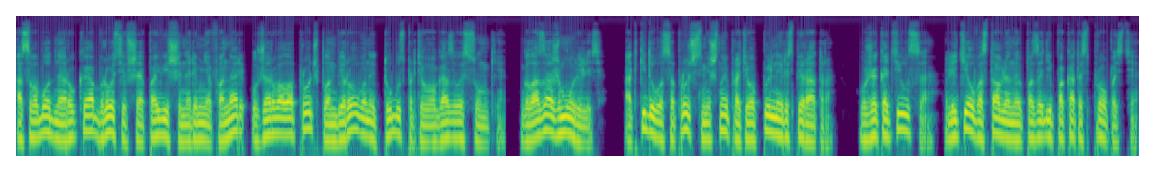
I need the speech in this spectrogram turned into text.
А свободная рука, бросившая повисший на ремне фонарь, уже рвала прочь пломбированный тубус противогазовой сумки. Глаза жмурились. Откидывался прочь смешной противопыльный респиратор. Уже катился, летел в оставленную позади покатость пропасти.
